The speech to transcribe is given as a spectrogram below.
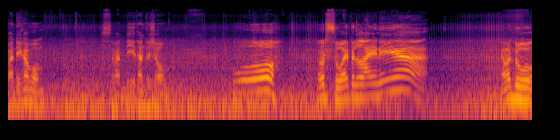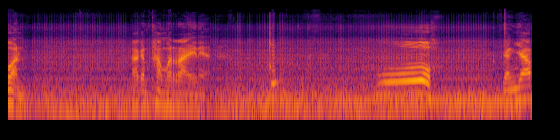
วัสดีครับผม สวัสดีท่านผู้ชม โอ้รถสวยเป็นไรเนี่ยเดี๋ยวมาดูก่อนพากันทำอะไรเนี่ย โอ้ยังยับ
